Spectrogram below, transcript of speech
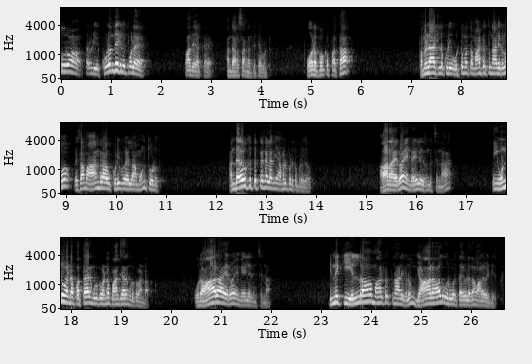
தூரம் தன்னுடைய குழந்தைகளைப் போல பாதுகாக்க அந்த அரசாங்கம் திட்டமிட்டு போகிற போக்க பார்த்தா தமிழ்நாட்டில் கூடிய ஒட்டுமொத்த மாற்றுத்திறனாளிகளும் பேசாமல் ஆந்திராவுக்கு குடி போயிடலாமோன்னு தோணுது. அந்த அளவுக்கு திட்டங்கள் அங்கே அமல்படுத்தப்படுகிறது. ஆறாயிரரூவா என் கையில் இருந்துச்சுன்னா நீங்கள் ஒன்றும் வேண்டாம் பத்தாயிரம் கொடுக்க வேண்டாம் பாஞ்சாயிரம் கொடுக்க வேண்டாம். ஒரு ஆறாயிரம் என் கையில் இருந்துச்சுன்னா இன்றைக்கி எல்லா மாற்றுத்திறனாளிகளும் யாராவது ஒருவர் தயவில் தான் வாழ வேண்டியிருக்கு.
